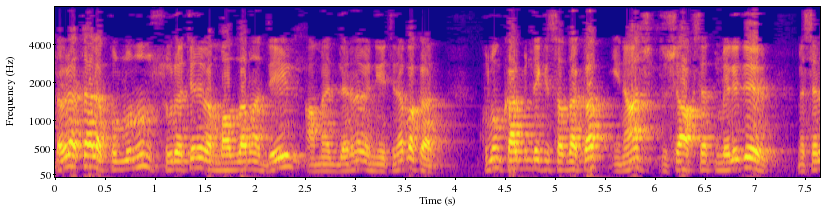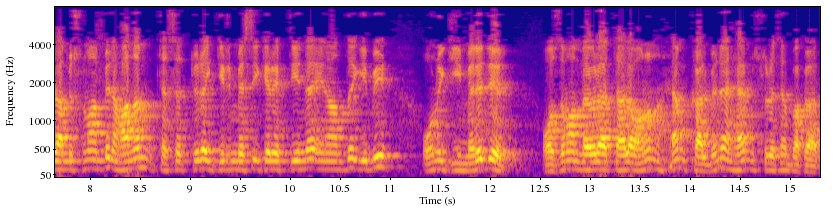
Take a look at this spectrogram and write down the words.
Mevla Teala kulunun suretine ve mallarına değil, amellerine ve niyetine bakar. Kulun kalbindeki sadakat, inanç dışa aksetmelidir. Mesela Müslüman bir hanım tesettüre girmesi gerektiğine inandığı gibi onu giymelidir. O zaman Mevla Teala onun hem kalbine hem suretine bakar.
